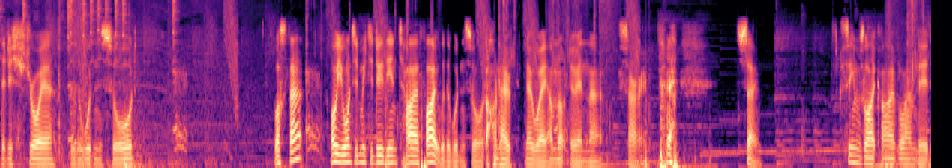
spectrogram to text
the destroyer with a wooden sword. What's that? Oh, you wanted me to do the entire fight with a wooden sword. Oh no, no way, I'm not doing that. Sorry. so, seems like I've landed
